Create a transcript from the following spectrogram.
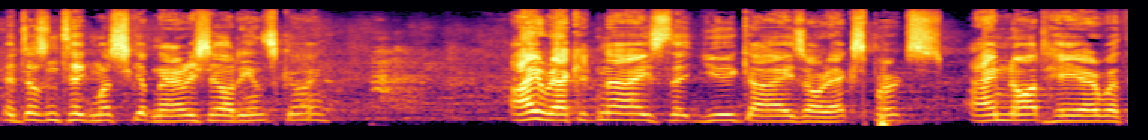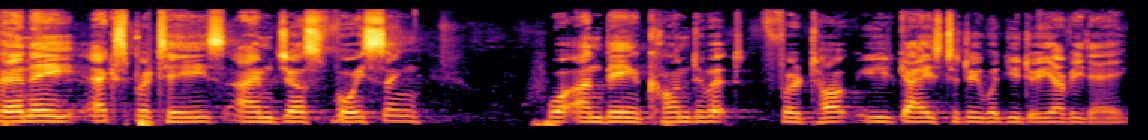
it doesn't take much to get an Irish audience going. I recognize that you guys are experts. I'm not here with any expertise. I'm just voicing what, and being a conduit for talk, you guys to do what you do every day.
